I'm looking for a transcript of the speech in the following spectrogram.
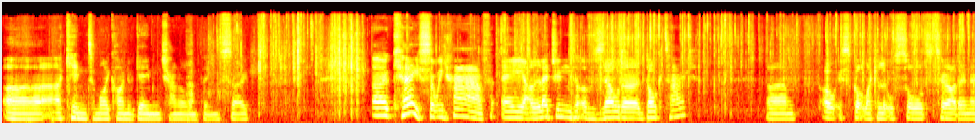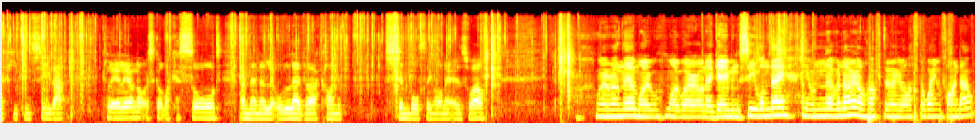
uh, akin to my kind of gaming channel and things. So okay, so we have a Legend of Zelda dog tag. Um, oh, it's got like a little sword too. I don't know if you can see that clearly or not. It's got like a sword and then a little leather kind of symbol thing on it as well. We're on there, might might wear it on a gaming C one day. You'll never know. You'll have to you'll have to wait and find out.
